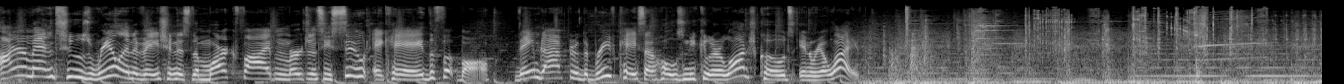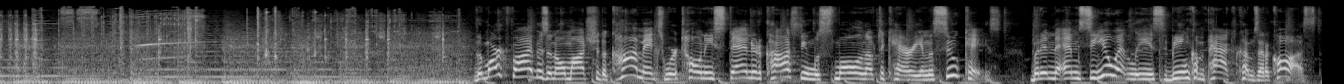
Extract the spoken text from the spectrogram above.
Iron Man 2's real innovation is the Mark V emergency suit, aka the football, named after the briefcase that holds nuclear launch codes in real life. The Mark V is an homage to the comics where Tony's standard costume was small enough to carry in a suitcase. But in the MCU at least, being compact comes at a cost.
